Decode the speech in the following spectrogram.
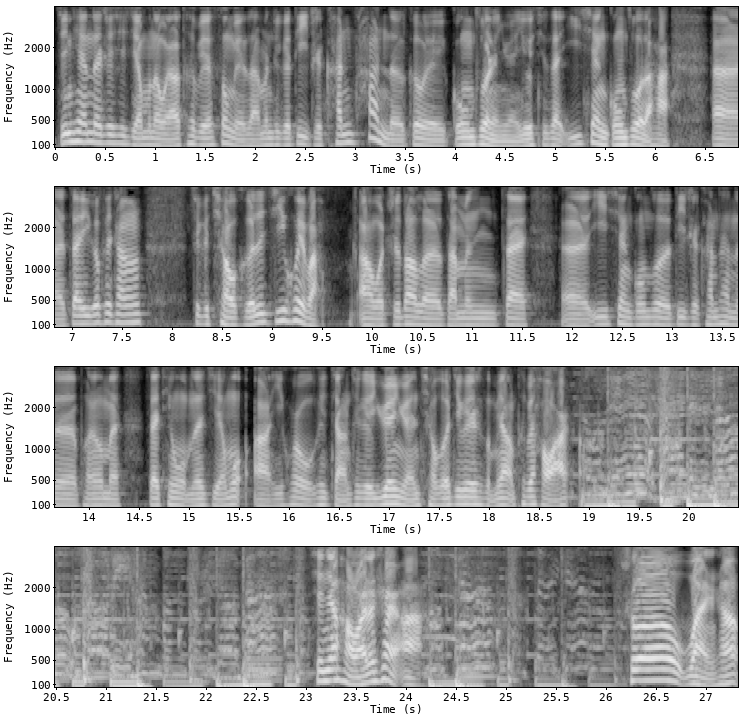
今天的这期节目呢，我要特别送给咱们这个地质勘探的各位工作人员，尤其在一线工作的哈，呃，在一个非常这个巧合的机会吧，啊，我知道了咱们在呃一线工作的地质勘探的朋友们在听我们的节目啊，一会儿我会讲这个渊源巧合机会是怎么样，特别好玩。先讲好玩的事儿啊，说晚上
